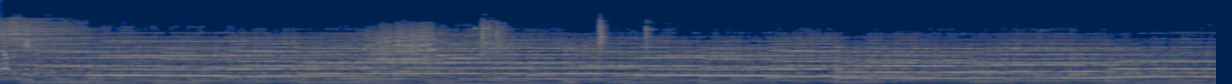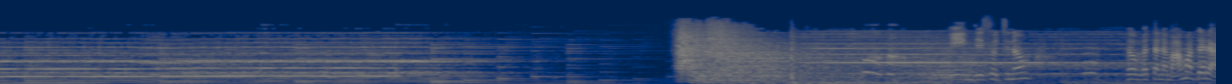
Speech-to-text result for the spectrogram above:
లోపలికి చేసి వచ్చినావు దొంగతనమా మద్దరా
